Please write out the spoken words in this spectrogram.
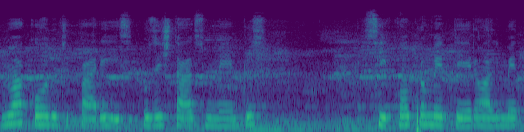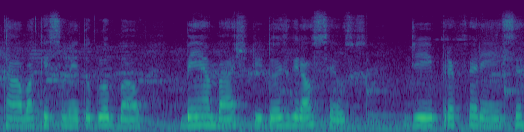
No Acordo de Paris, os Estados-membros se comprometeram a limitar o aquecimento global bem abaixo de 2 graus Celsius, de preferência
